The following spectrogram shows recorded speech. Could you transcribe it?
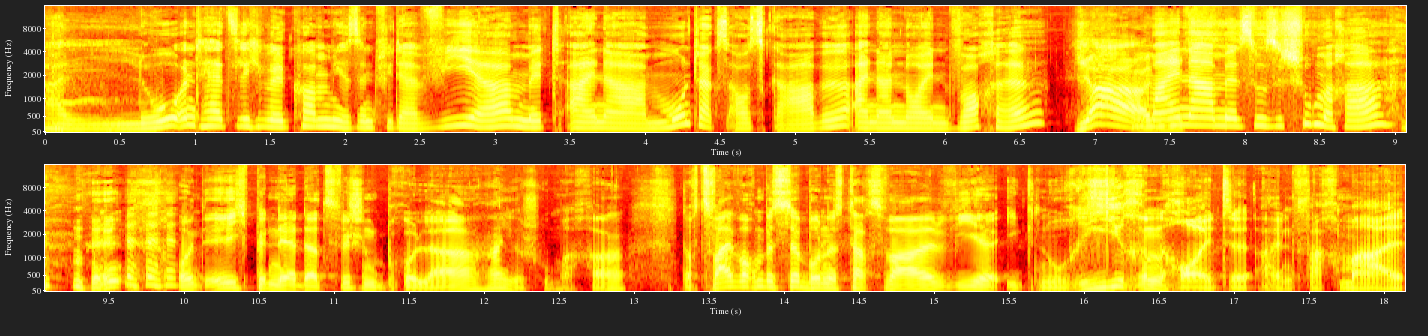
Hallo und herzlich willkommen. Hier sind wieder wir mit einer Montagsausgabe einer neuen Woche. Ja, mein Name ist Suse Schumacher. Und ich bin der Dazwischenbrüller, Hajo Schumacher. Noch zwei Wochen bis zur Bundestagswahl. Wir ignorieren heute einfach mal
